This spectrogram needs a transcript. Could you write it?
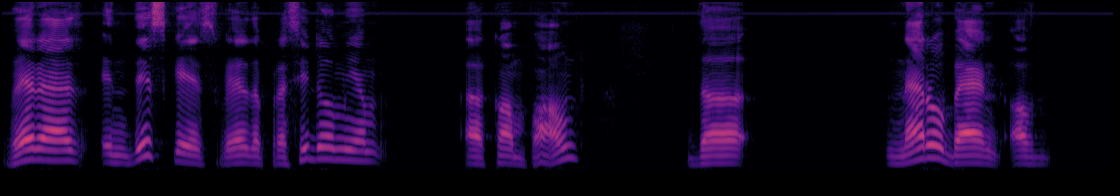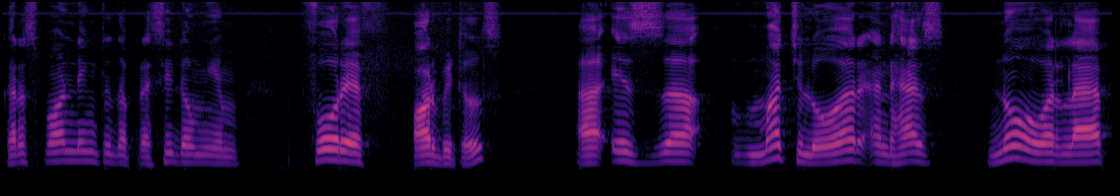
whereas, in this case where the praseodymium uh, compound the narrow band of corresponding to the praseodymium 4 f orbitals uh, is uh, much lower and has no overlap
